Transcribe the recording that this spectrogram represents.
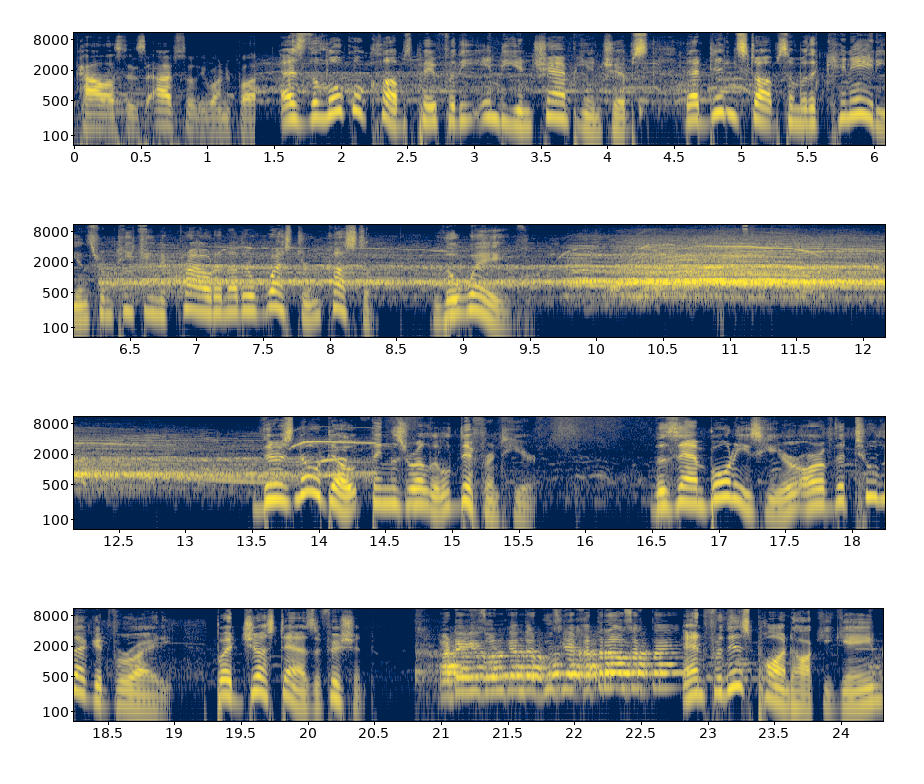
palaces, absolutely wonderful. As the local clubs pay for the Indian championships, that didn't stop some of the Canadians from teaching the crowd another Western custom, the wave. There's no doubt things are a little different here. The Zambonis here are of the two-legged variety, but just as efficient. And for this pond hockey game,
